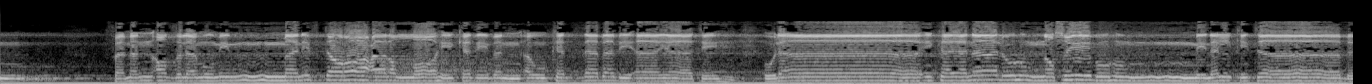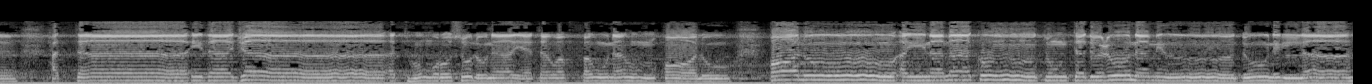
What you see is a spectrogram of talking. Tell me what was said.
فمن أظلم ممن افترى على الله كذبا أو كذب بآياته أولئك ينالهم نصيبهم من الكتاب حتى إذا جاءتهم رسلنا يتوفونهم قالوا قالوا أين ما كنتم تدعون من دون الله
